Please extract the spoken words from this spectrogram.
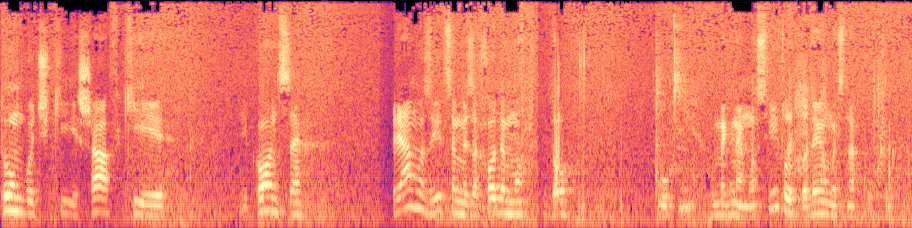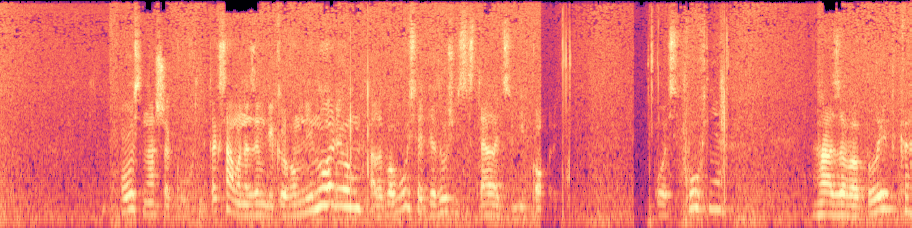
тумбочки, шафки, віконце. Прямо звідси ми заходимо до кухні. Вмикнемо світло і подивимось на кухню. Ось наша кухня. Так само на землі кругом лінолеум, але бабуся для зручності ставить собі коврик. Ось кухня, газова плитка.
